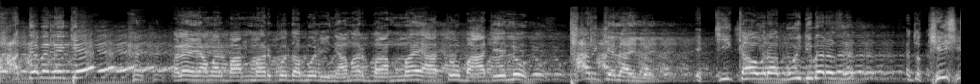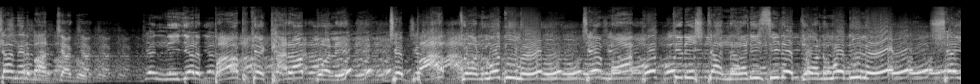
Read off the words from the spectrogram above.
ভাত দেবে নাকি? বলে, আমার বাম্মার কথা বলি না। আমার বাম্মায় এত বাজে লোক, থার কেলাইলো কি কাউরা বুঝতে পেরেছে? তো খ্রিস্টানের বাচ্চা গো। যে নিজের বাপকে খারাপ বলে, যে বাপ জন্ম দিল, যে মা বত্রিশটা নারী সিঁড়ে জন্ম দিল, সেই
